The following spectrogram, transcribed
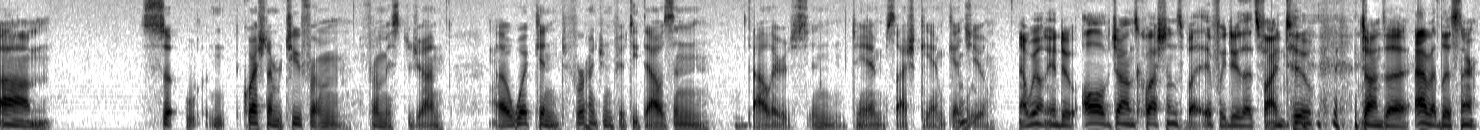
Um. So, question number two from from Mr. John: uh, What can four hundred fifty thousand dollars in TAM slash CAM get you? Now we don't need to do all of John's questions, but if we do, that's fine too. John's a avid listener.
